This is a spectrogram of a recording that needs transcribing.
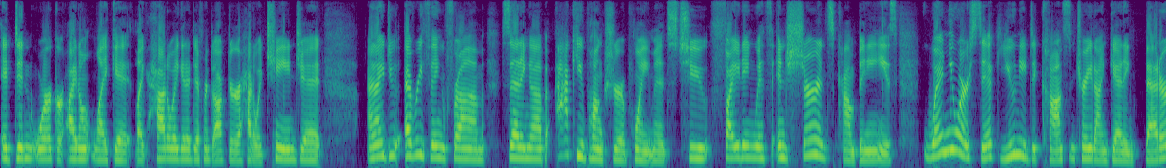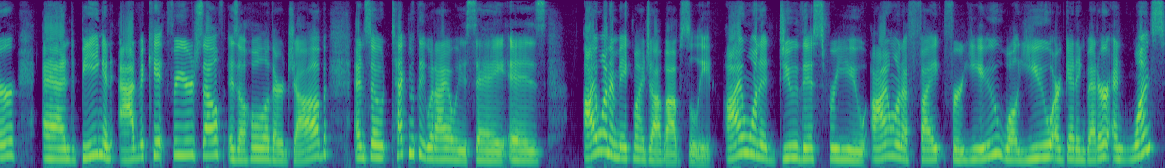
it didn't work or i don't like it. Like how do i get a different doctor? How do i change it and I do everything from setting up acupuncture appointments to fighting with insurance companies. When you are sick, you need to concentrate on getting better. And being an advocate for yourself is a whole other job. And so, technically, what I always say is, I want to make my job obsolete. I want to do this for you. I want to fight for you while you are getting better. And once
